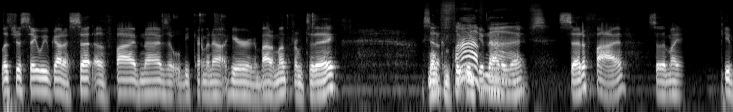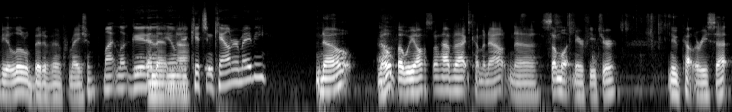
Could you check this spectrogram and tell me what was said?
let's just say we've got a set of five knives that will be coming out here in about a month from today. set won't of completely five give that away. knives. Set of five, so that might give you a little bit of information. Might look good And on, then, on your uh, kitchen counter, maybe. No, No, but we also have that coming out in a somewhat near future. New cutlery set,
